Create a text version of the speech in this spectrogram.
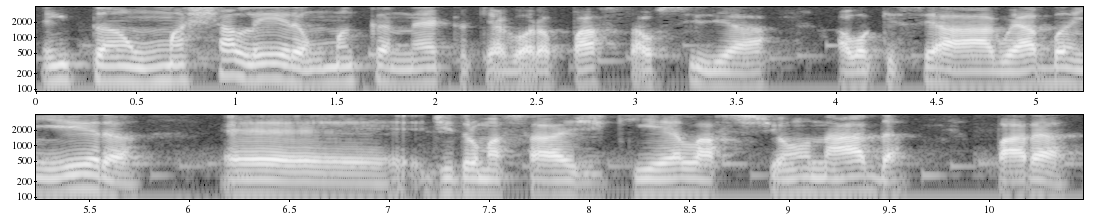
Então, uma chaleira, uma caneca que agora passa a auxiliar ao aquecer a água, é a banheira é, de hidromassagem que é lacionada para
